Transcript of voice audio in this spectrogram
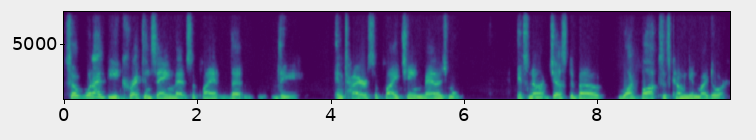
So, would I be correct in saying that supply the the entire supply chain management? It's not just about what box is coming in my door.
